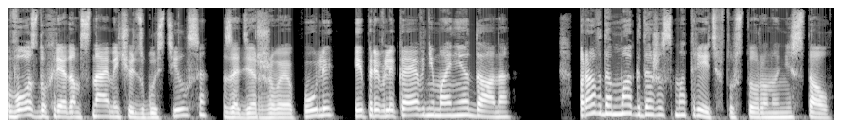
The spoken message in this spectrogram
Воздух рядом с нами чуть сгустился, задерживая пули и привлекая внимание Дана. Правда, маг даже смотреть в ту сторону не стал.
